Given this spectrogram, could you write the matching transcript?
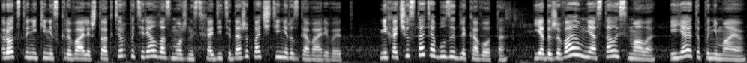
Родственники не скрывали, что актер потерял возможность ходить и даже почти не разговаривает. «Не хочу стать обузой для кого-то. Я доживаю, мне осталось мало, и я это понимаю.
